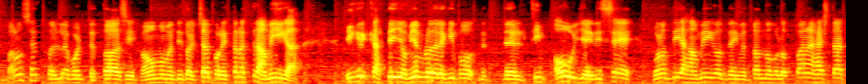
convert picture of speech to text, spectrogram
el baloncesto, el deporte, todo así. Vamos un momentito al chat, por ahí está nuestra amiga Ingrid Castillo, miembro del equipo del Team OJ, dice, buenos días amigos de Inventando con los Panas, hashtag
